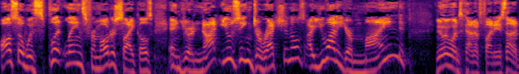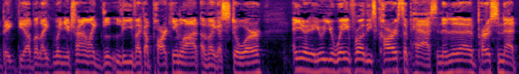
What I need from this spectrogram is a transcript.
also with split lanes for motorcycles. And you're not using directionals? Are you out of your mind? The only one's kind of funny. It's not a big deal, but like when you're trying to like leave like a parking lot of like a store, and you know you're, you're waiting for all these cars to pass, and then a person that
